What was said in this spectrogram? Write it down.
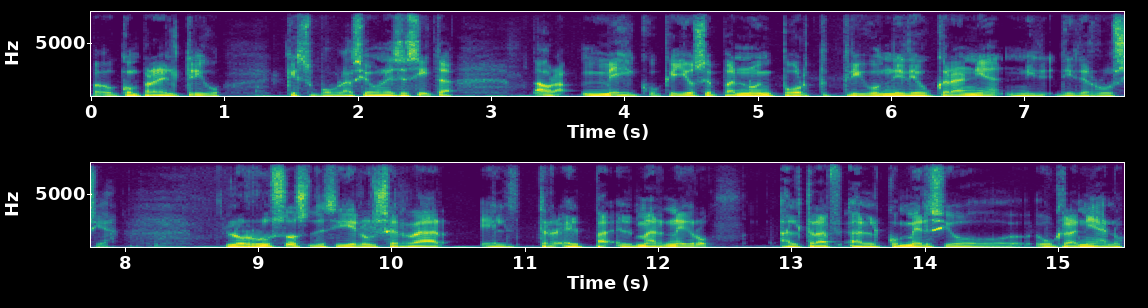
o comprar el trigo que su población necesita. Ahora, México, que yo sepa, no importa trigo ni de Ucrania ni, de Rusia. Los rusos decidieron cerrar el, el Mar Negro al, al comercio ucraniano,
